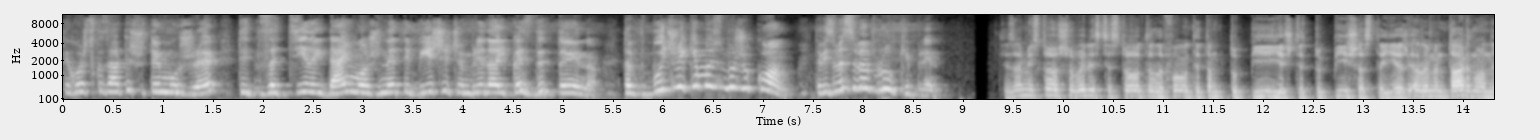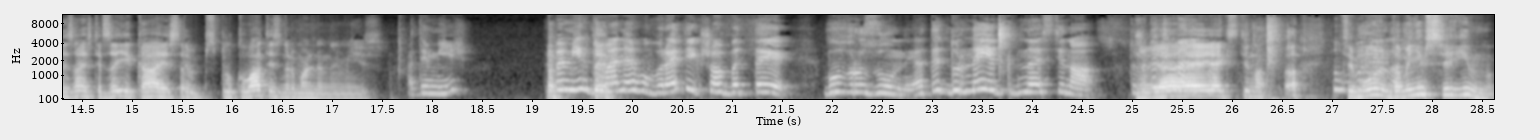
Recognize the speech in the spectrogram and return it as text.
Ти хочеш сказати, що ти мужик, ти за цілий день можеш нити більше, ніж, блін, якась дитина. Та будь же якимось мужиком. Та візьми себе в руки, блін. Ти замість того, що вилізти з того телефону, ти там тупієш, ти тупіша стаєш. Елементарно, не знаєш, ти заїкаєшся, ти спілкуватись нормально не вмієш. А ти вмієш? Ти би міг до мене говорити, якщо би ти був розумний, а ти дурний, як на стіна. То що Ну, ти до мене? я, як стіна. Ну, Ти вбила та мені все рівно.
